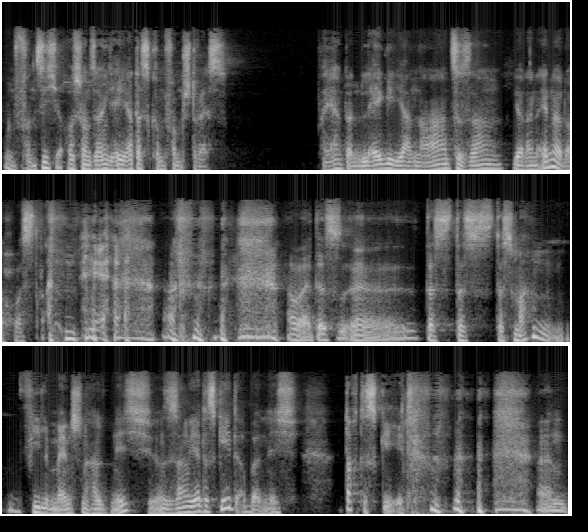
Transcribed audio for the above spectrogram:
und von sich aus schon sagen, ja, ja, das kommt vom Stress. Naja, dann läge ja nahe zu sagen, ja, dann ändere doch was dran. Ja. aber das, äh, das, das, das machen viele Menschen halt nicht. Und sie sagen, ja, das geht aber nicht doch, das geht. dann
